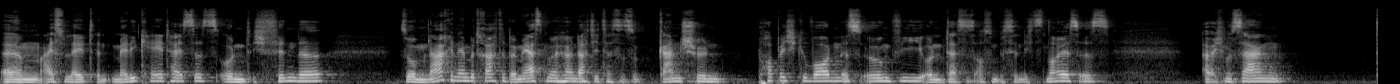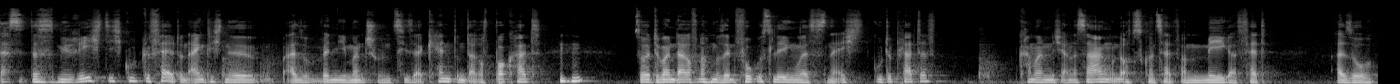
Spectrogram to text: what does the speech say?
Ähm, Isolate and Medicate heißt es. Und ich finde, so im Nachhinein betrachtet, beim ersten Mal hören dachte ich, dass es so ganz schön poppig geworden ist irgendwie und dass es auch so ein bisschen nichts Neues ist. Aber ich muss sagen, dass, dass es mir richtig gut gefällt und eigentlich eine, also wenn jemand schon Caesar kennt und darauf Bock hat, sollte man darauf nochmal seinen Fokus legen, weil es ist eine echt gute Platte. Kann man nicht anders sagen. Und auch das Konzert war mega fett. Also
